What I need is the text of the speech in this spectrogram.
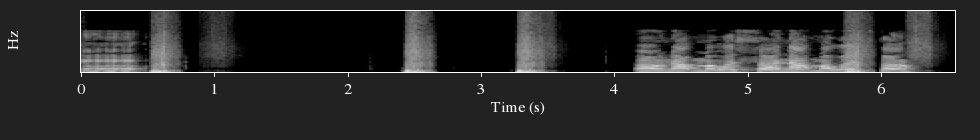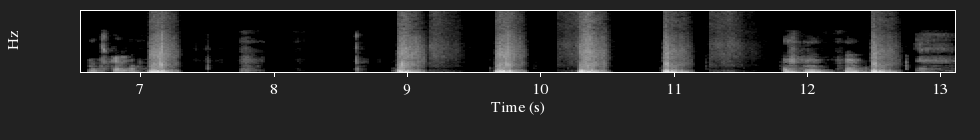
oh, not Melissa, not Melissa. I'm just kidding.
